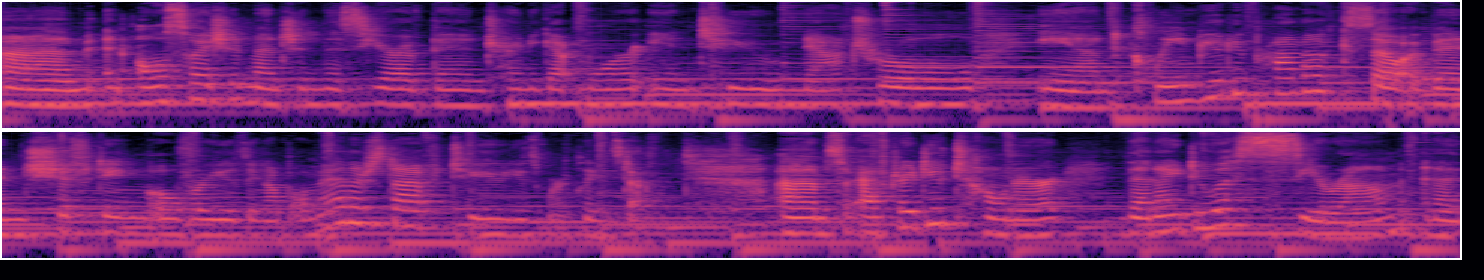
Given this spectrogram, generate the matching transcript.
Um, and also I should mention this year I've been trying to get more into natural and clean beauty products. So I've been shifting over using up all my other stuff to use more clean stuff. Um, so after I do toner, then I do a serum and I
